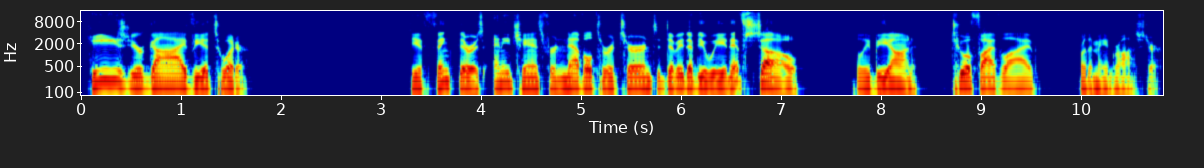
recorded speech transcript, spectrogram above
he's your guy via Twitter. Do you think there is any chance for Neville to return to WWE? And if so, will he be on 205 Live or the main roster?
